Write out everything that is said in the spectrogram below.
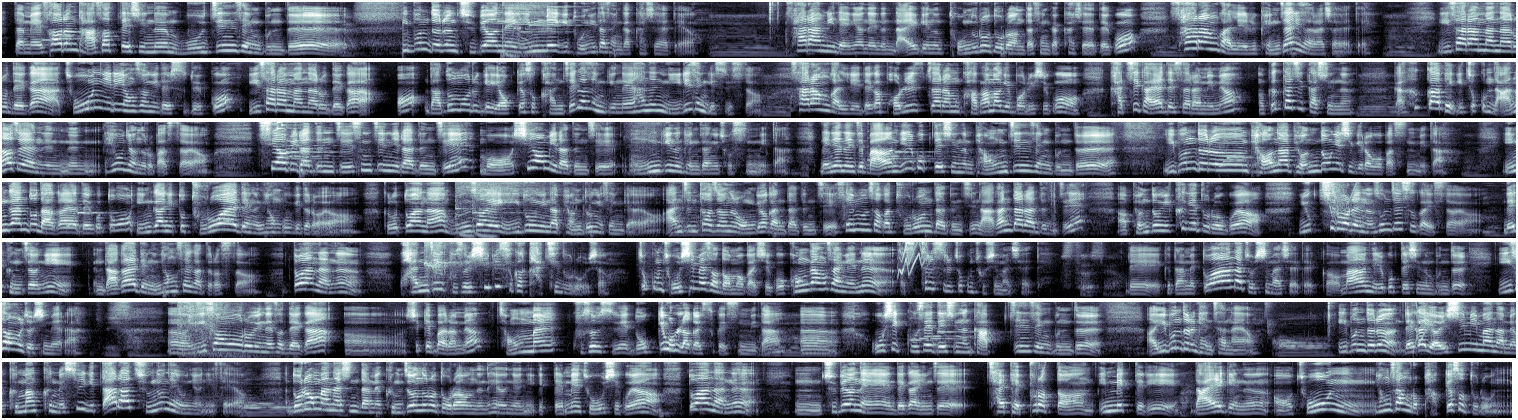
그다음에 서른다섯 되시는 무진생 분들 네. 이분들은 주변에 인맥이 돈이다 생각하셔야 돼요. 음, 사람이 내년에는 나에게는 돈으로 돌아온다 생각하셔야 되고 사람 관리를 굉장히 잘하셔야 돼. 음, 이 사람 하나로 내가 좋은 일이 형성이 될 수도 있고 이 사람 하나로 내가 어 나도 모르게 엮여서 관제가 생기네 하는 일이 생길 수 있어. 음. 사람 관리 내가 버릴 사람은 과감하게 버리시고 같이 가야 될 사람이면 어, 끝까지 가시는. 음, 그러니까 흑과 백이 조금 나눠져야 되는 해운년으로 봤어요. 음. 취업이라든지 승진이라든지 뭐 시험이라든지 어, 운기는 굉장히 좋습니다. 내년에 이제 47 되시는 병진생 분들 이분들은 변화 변동의 시기라고 봤습니다. 인간도 나가야 되고 또 인간이 또 들어와야 되는 형국이 들어요. 그리고 또 하나 문서의 이동이나 변동이 생겨요. 앉은 터전을 옮겨간다든지 새 문서가 들어온다든지 나간다라든지 어, 변동이 크게 들어오고요. 6, 7월에는 손재수가 있어요. 내 금전이 나가야 되는 형세가 들었어. 또 하나는 관제 구설 12수가 같이 들어오셔. 조금 조심해서 넘어가시고 건강상에는 스트레스를 조금 조심하셔야 돼. 스트레스요. 네, 그 다음에 또 하나 조심하셔야 될 거. 47 되시는 분들, 이성을 조심해라. 이성. 어, 이성으로 인해서 내가, 어, 쉽게 말하면, 정말 구설수에 높게 올라갈 수가 있습니다. 음. 어, 59세 되시는 갑진생 분들, 아, 이분들은 괜찮아요. 오. 이분들은 내가 열심히만 하면 그만큼의 수익이 따라주는 해운년이세요. 오. 노력만 하신다면 금전으로 돌아오는 해운년이기 때문에 좋으시고요. 또 하나는 음, 주변에 내가 이제 잘 베풀었던 인맥들이 나에게는 어, 좋은 형상으로 바뀌어서 들어온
